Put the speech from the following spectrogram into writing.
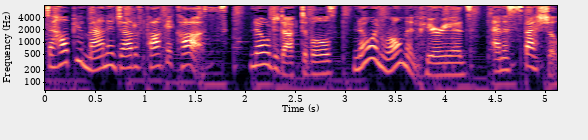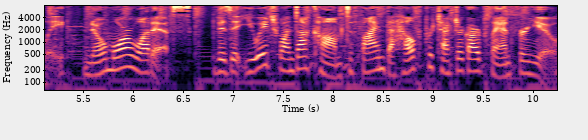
to help you manage out of pocket costs. No deductibles, no enrollment periods, and especially no more what ifs. Visit uh1.com to find the Health Protector Guard plan for you.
